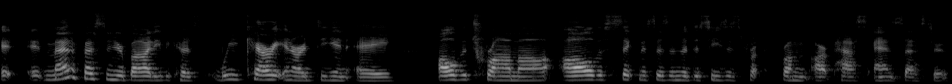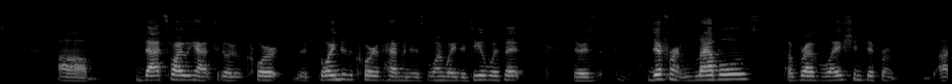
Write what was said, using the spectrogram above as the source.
it, it manifests in your body because we carry in our DNA all the trauma, all the sicknesses and the diseases fr- from our past ancestors. Um, that's why we have to go to the court. The, going to the court of heaven is one way to deal with it. There's different levels of revelation, different, uh,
